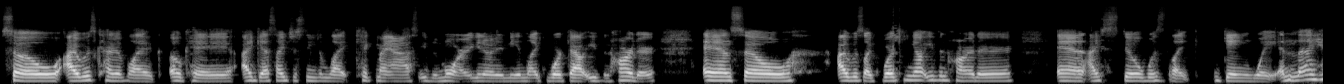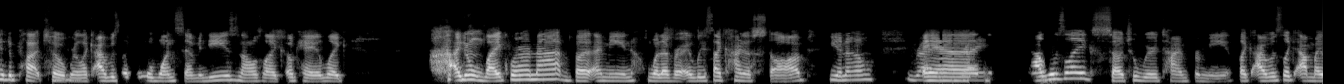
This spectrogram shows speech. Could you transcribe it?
So I was kind of like, okay, I guess I just need to like kick my ass even more. You know what I mean? Like work out even harder. And so I was like working out even harder and I still was like gaining weight. And then I hit a plateau where Mhm. like I was like in the 170s and I was like, okay, like I don't like where I'm at, but I mean, whatever. At least I kind of stopped, you know? right And right that was like such a weird time for me. Like I was like at my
